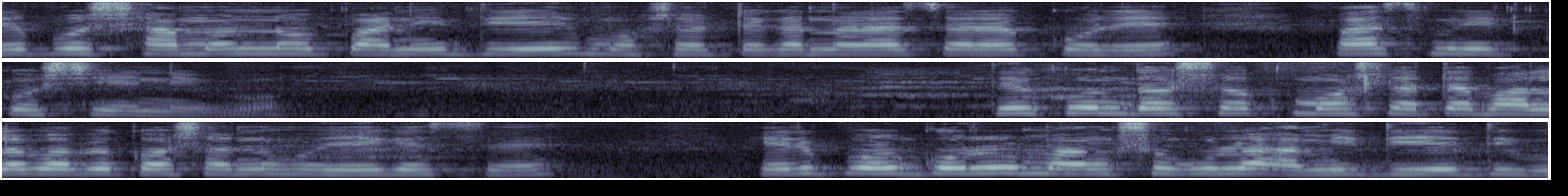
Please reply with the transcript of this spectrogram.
এরপর সামান্য পানি দিয়ে মশলাটাকে নাড়াচাড়া করে পাঁচ মিনিট কষিয়ে নিব। দেখুন দর্শক, মশলাটা ভালোভাবে কষানো হয়ে গেছে। এরপর গরুর মাংসগুলো আমি দিয়ে দিব।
